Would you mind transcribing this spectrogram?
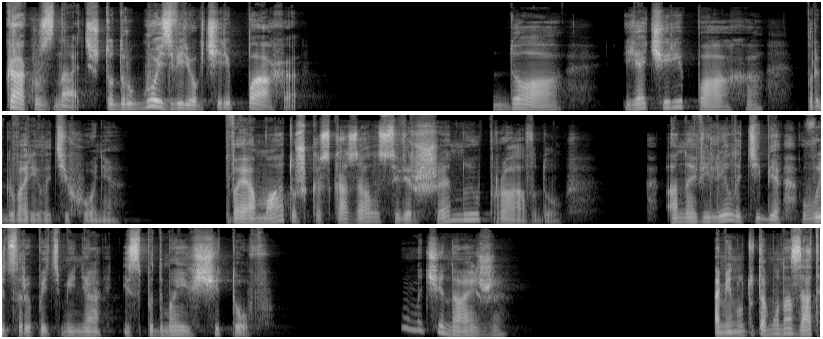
«Как узнать, что другой зверек черепаха?» «Да, «Я черепаха», — проговорила Тихоня. «Твоя матушка сказала совершенную правду. Она велела тебе выцарапать меня из-под моих щитов. Начинай же». «А минуту тому назад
